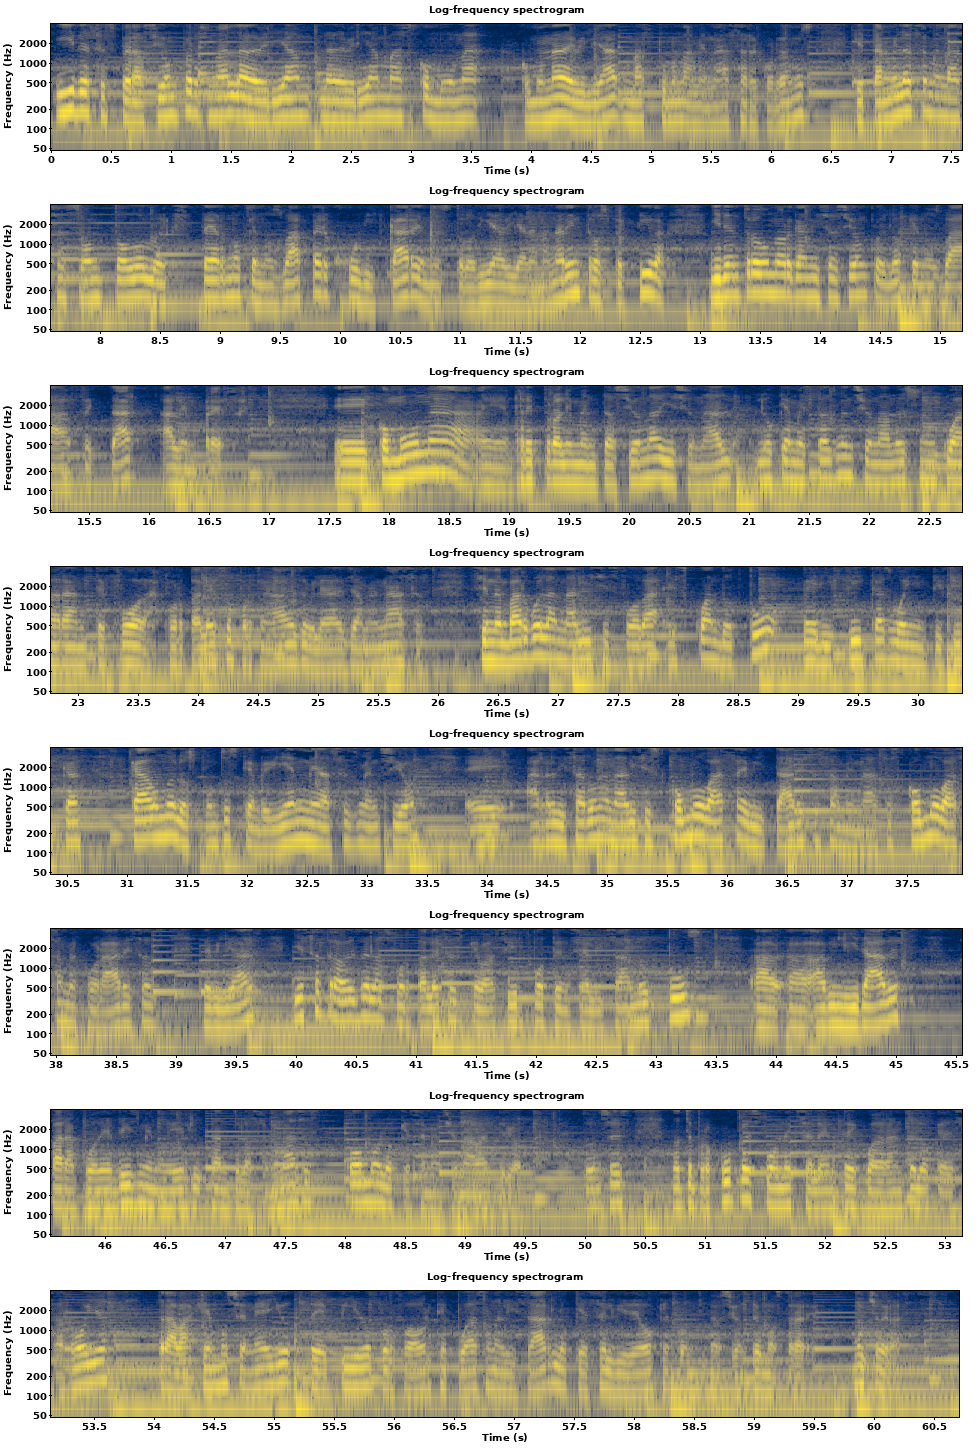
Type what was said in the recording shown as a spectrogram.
y desesperación personal la debería, la debería más como una, como una debilidad más que una amenaza. Recordemos que también las amenazas son todo lo externo que nos va a perjudicar en nuestro día a día de manera introspectiva y dentro de una organización pues lo que nos va a afectar a la empresa. Eh, como una eh, retroalimentación adicional, lo que me estás mencionando es un cuadrante FODA, fortaleza, oportunidades, debilidades y amenazas. Sin embargo, el análisis FODA es cuando tú verificas o identificas cada uno de los puntos que bien me haces mención, eh, a realizar un análisis, cómo vas a evitar esas amenazas, cómo vas a mejorar esas debilidades y es a través de las fortalezas que vas a ir potencializando tus habilidades para poder disminuir tanto las amenazas como lo que se mencionaba anteriormente. Entonces, no te preocupes, fue un excelente cuadrante lo que desarrollas. Trabajemos en ello. Te pido por favor que puedas analizar lo que es el video que a continuación te mostraré. Muchas gracias.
